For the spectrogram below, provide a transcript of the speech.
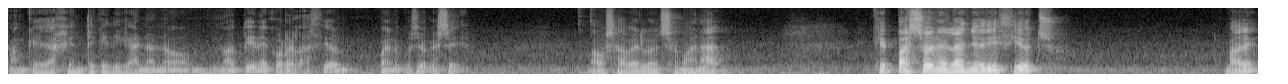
aunque haya gente que diga, no, no, no tiene correlación. Bueno, pues yo qué sé. Vamos a verlo en semanal. ¿Qué pasó en el año 18? ¿Vale?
